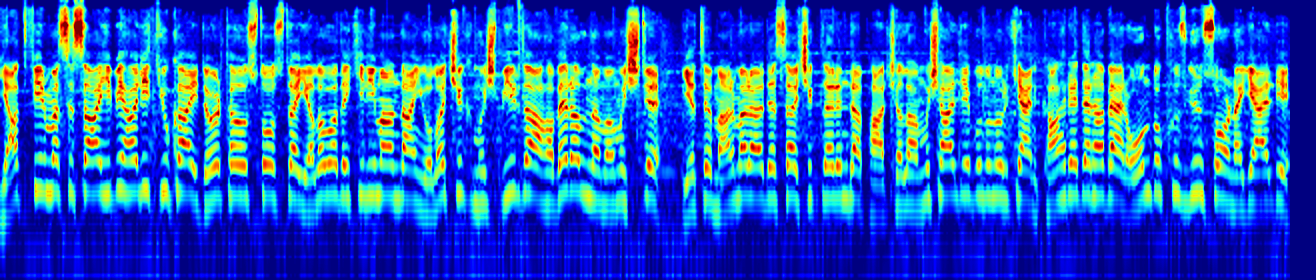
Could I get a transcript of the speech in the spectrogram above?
Yat firması sahibi Halit Yukay 4 Ağustos'ta Yalova'daki limandan yola çıkmış bir daha haber alınamamıştı. Yatı Marmara Adası açıklarında parçalanmış halde bulunurken kahreden haber 19 gün sonra geldi.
